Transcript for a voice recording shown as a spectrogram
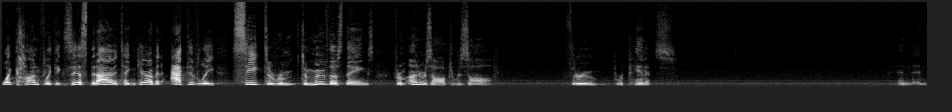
what conflict exists that I haven't taken care of, and actively seek to, rem, to move those things from unresolved to resolved through repentance. And, and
